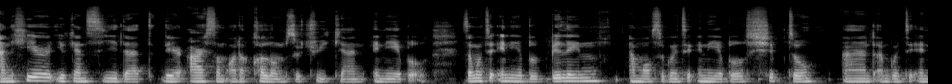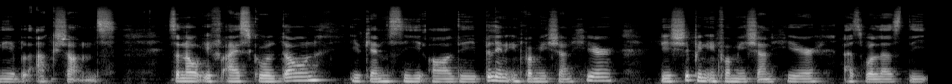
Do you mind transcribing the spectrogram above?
and here you can see that there are some other columns which we can enable. So I'm going to enable billing. I'm also going to enable ship to, and I'm going to enable actions. So now if I scroll down, you can see all the billing information here the shipping information here as well as the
